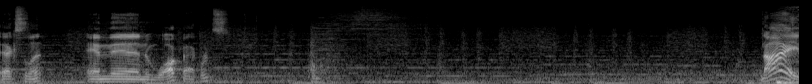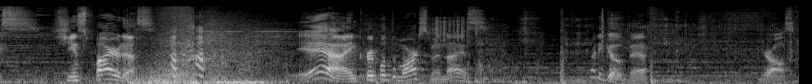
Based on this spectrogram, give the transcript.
Excellent. And then walk backwards. Nice! She inspired us. yeah, and crippled the marksman. Nice. Way to go, Beth. You're awesome.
